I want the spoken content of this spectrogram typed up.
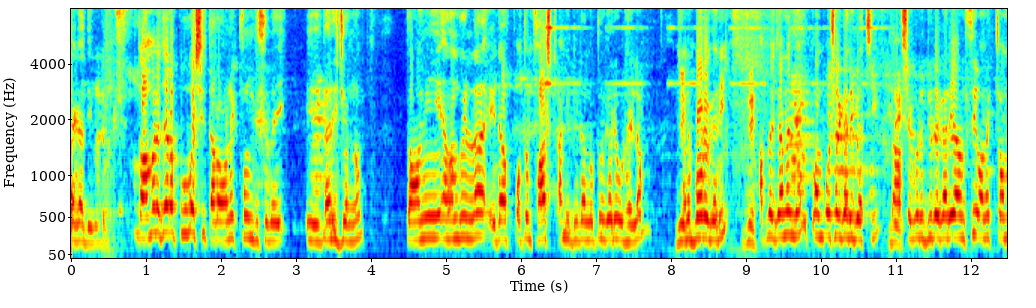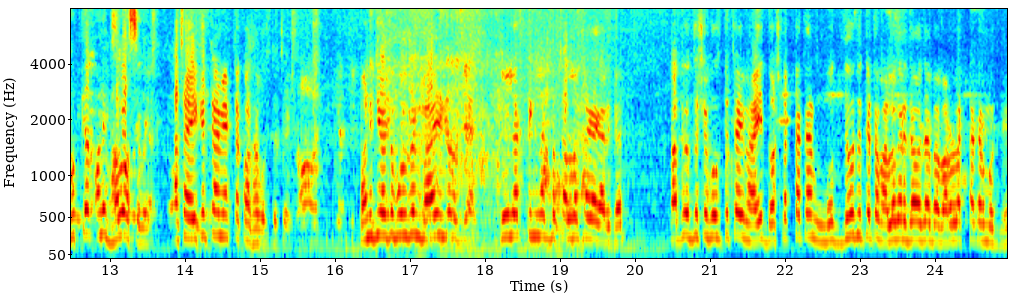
টাকা দিবে। তো আমরা যারা প্রবাসী তারা অনেক ফোন দিছে ভাই এই গাড়ির জন্য। তো আমি আলহামদুলিল্লাহ এটা প্রথম ফার্স্ট আমি দুইটা নতুন গাড়ি উঠাইলাম। মানে বড় গাড়ি। আপনি জানেন যে আমি কম পয়সার গাড়ি পাচ্ছি আশা করি দুইটা গাড়ি আনছি। অনেক চমৎকার অনেক ভালো আছে ভাই। আচ্ছা এই ক্ষেত্রে আমি একটা কথা বলতে চাই। অনেকে হয়তো বলবেন ভাই দুই লাখ তিন লাখ বা চার লাখ টাকা গাড়ি দেন। তাদের উদ্দেশ্যে বলতে চাই ভাই দশ লাখ টাকার মধ্যেও যদি একটা ভালো গাড়ি দেওয়া যায় বা বারো লাখ টাকার মধ্যে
